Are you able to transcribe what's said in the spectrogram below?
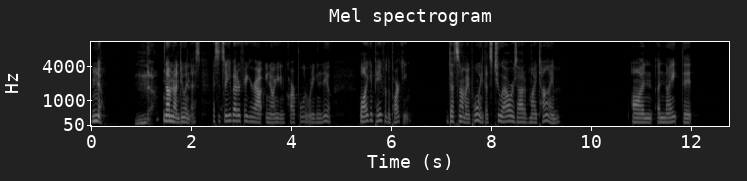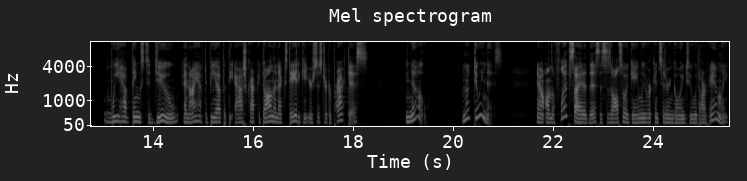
No, no. no, I'm not doing this. I said, so you better figure out, you know, are you going to carpool or what are you going to do? Well, I could pay for the parking. That's not my point. That's two hours out of my time on a night that we have things to do and I have to be up at the ass crack of dawn the next day to get your sister to practice. No, I'm not doing this. Now, on the flip side of this, this is also a game we were considering going to with our family.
